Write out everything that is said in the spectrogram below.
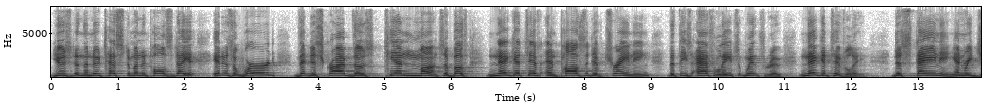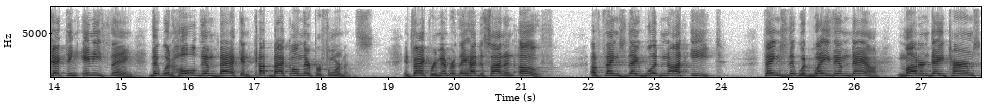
used in the New Testament in Paul's day. It, it is a word that described those 10 months of both negative and positive training that these athletes went through. Negatively, disdaining and rejecting anything that would hold them back and cut back on their performance. In fact, remember, they had to sign an oath of things they would not eat, things that would weigh them down. Modern day terms,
